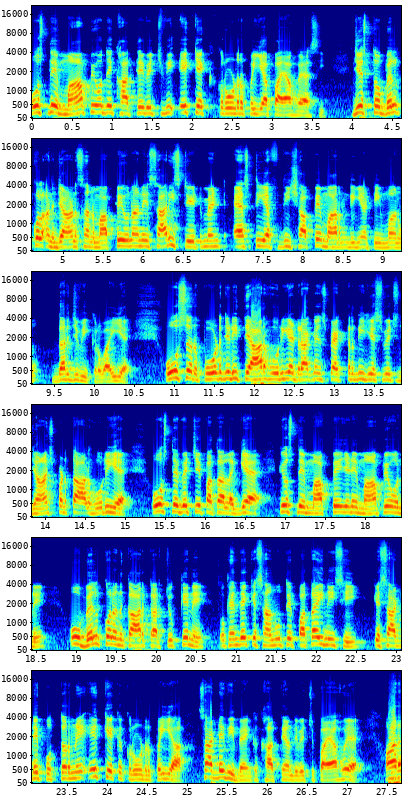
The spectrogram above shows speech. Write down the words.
ਉਸ ਦੇ ਮਾਪਿਓ ਦੇ ਖਾਤੇ ਵਿੱਚ ਵੀ 1-1 ਕਰੋੜ ਰੁਪਈਆ ਪਾਇਆ ਹੋਇਆ ਸੀ। ਜਿਸ ਤੋਂ ਬਿਲਕੁਲ ਅਣਜਾਣ ਸਨ, ਮਾਪੇ ਉਹਨਾਂ ਨੇ ਸਾਰੀ ਸਟੇਟਮੈਂਟ ਐਸਟੀਐਫ ਦੀ ਛਾਪੇ ਮਾਰਨ ਗਈਆਂ ਟੀਮਾਂ ਨੂੰ ਦਰਜ ਵੀ ਕਰਵਾਈ ਹੈ। ਉਸ ਰਿਪੋਰਟ ਜਿਹੜੀ ਤਿਆਰ ਹੋ ਰਹੀ ਹੈ, ਡਰੱਗ ਇੰਸਪੈਕਟਰ ਦੀ, ਜਿਸ ਵਿੱਚ ਜਾਂਚ ਪੜਤਾਲ ਹੋ ਰਹੀ ਹੈ, ਉਸ ਦੇ ਵਿੱਚ ਇਹ ਪਤਾ ਲੱਗਿਆ ਕਿ ਉਸ ਦੇ ਮਾਪੇ ਜਿਹੜੇ ਮਾਪਿਓ ਨੇ, ਉਹ ਬਿਲਕੁਲ ਇਨਕਾਰ ਕਰ ਚੁੱਕੇ ਨੇ। ਉਹ ਕਹਿੰਦੇ ਕਿ ਸਾਨੂੰ ਤੇ ਪਤਾ ਹੀ ਨਹੀਂ ਸੀ ਕਿ ਸਾਡੇ ਪੁੱਤਰ ਨੇ 1-1 ਕਰੋੜ ਰੁਪਈਆ ਸਾਡੇ ਵੀ ਬੈਂਕ ਖਾਤਿਆਂ ਦੇ ਵਿੱਚ ਪਾਇਆ ਹੋਇਆ ਔਰ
